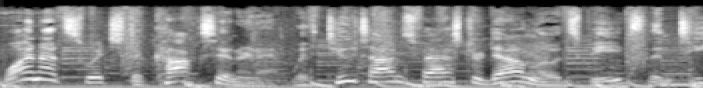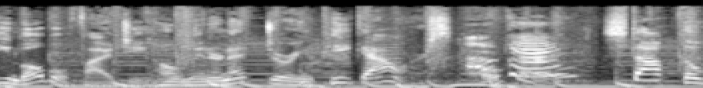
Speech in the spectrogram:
Why not switch to Cox Internet with two times faster download speeds than T-Mobile 5G home internet during peak hours? Okay. Stop the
